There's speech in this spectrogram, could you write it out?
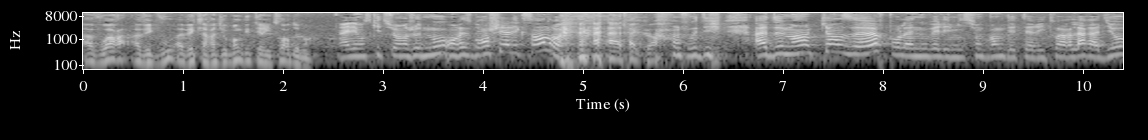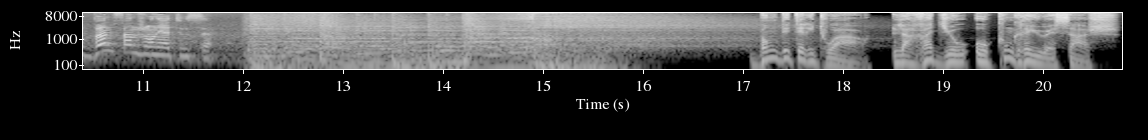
à voir avec vous, avec la Radio Banque des Territoires demain. Allez, on se quitte sur un jeu de mots. On reste branché, Alexandre. D'accord. On vous dit à demain, 15h, pour la nouvelle émission Banque des Territoires, la radio. Bonne fin de journée à tous. Banque des Territoires, la radio au Congrès USH.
